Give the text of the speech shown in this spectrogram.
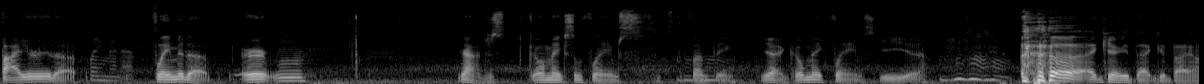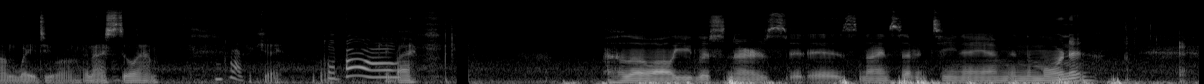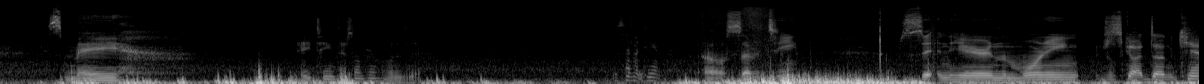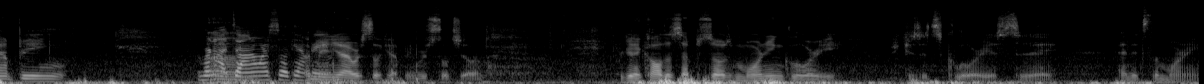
fire it up. Flame it up. flame it up. Or, mm, yeah, just go make some flames. It's the fun thing. Yeah, go make flames. Yeah. I carried that goodbye on way too long, and I still am. Okay. Okay. Okay, bye. Okay, bye. Hello, all you listeners. It is 9:17 a.m. in the morning. It's May 18th or something. What is it? The 17th. Oh, 17. Sitting here in the morning. Just got done camping. We're not Um, done. We're still camping. I mean, yeah, we're still camping. We're still chilling. We're going to call this episode Morning Glory because it's glorious today. And it's the morning.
